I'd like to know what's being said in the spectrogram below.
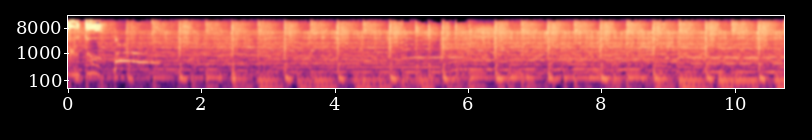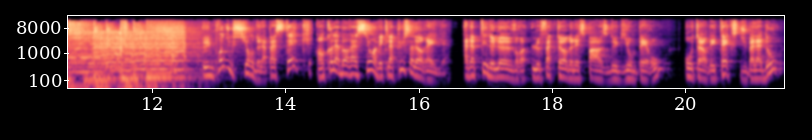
tantôt. Une production de La Pastèque en collaboration avec La Puce à l'oreille, adaptée de l'œuvre Le facteur de l'espace de Guillaume Perrault, auteur des textes du balado,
